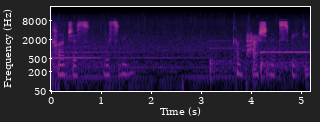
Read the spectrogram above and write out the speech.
conscious listening, compassionate speaking.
